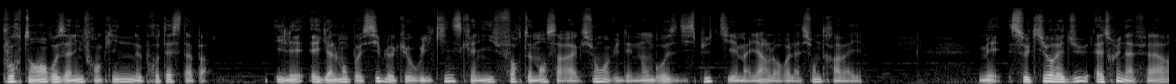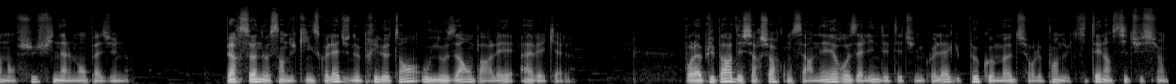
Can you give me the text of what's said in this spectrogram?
Pourtant, Rosalind Franklin ne protesta pas. Il est également possible que Wilkins craignît fortement sa réaction en vue des nombreuses disputes qui émaillèrent leur relation de travail mais ce qui aurait dû être une affaire n'en fut finalement pas une. Personne au sein du King's College ne prit le temps ou n'osa en parler avec elle. Pour la plupart des chercheurs concernés, Rosalind était une collègue peu commode sur le point de quitter l'institution.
